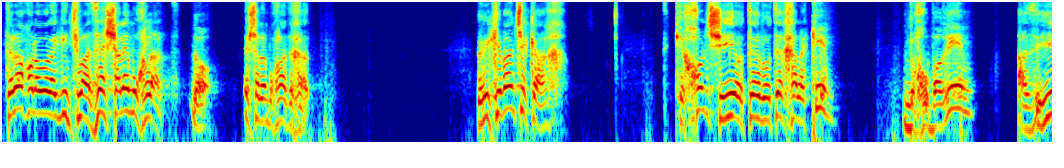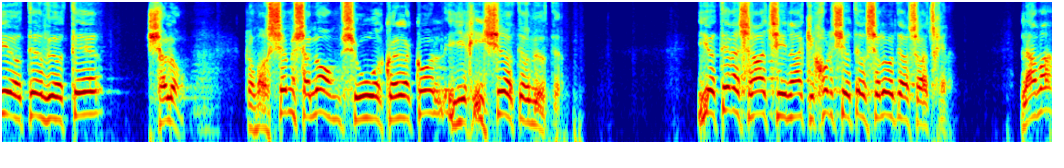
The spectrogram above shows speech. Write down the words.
אתה לא יכול לבוא להגיד, שמע, זה שלם מוחלט. לא, יש שלם מוחלט אחד. ומכיוון שכך, ככל שיהיה יותר ויותר חלקים, מחוברים, אז יהיה יותר ויותר שלום. כלומר, שם שלום, שהוא כולל הכל, יישרה יותר ויותר. יהיה יותר השראת שכינה, ככל שיהיה יותר שלום, יותר השראת שכינה. למה?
